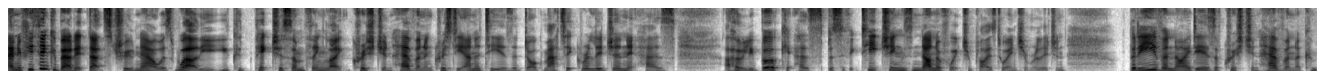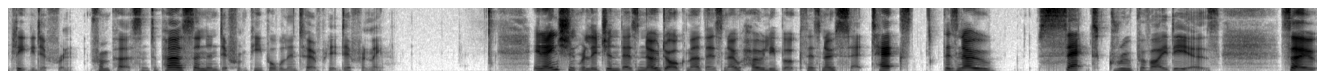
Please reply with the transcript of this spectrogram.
And if you think about it, that's true now as well. You, you could picture something like Christian heaven, and Christianity is a dogmatic religion. It has a holy book, it has specific teachings, none of which applies to ancient religion. But even ideas of Christian heaven are completely different from person to person, and different people will interpret it differently. In ancient religion, there's no dogma, there's no holy book, there's no set text, there's no set group of ideas. So,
